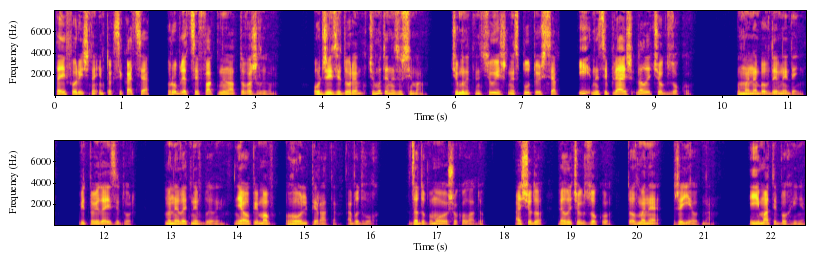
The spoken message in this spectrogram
та ейфорична інтоксикація роблять цей факт не надто важливим. Отже, Ізідоре, чому ти не з усіма? Чому не танцюєш, не сплутуєшся і не ціпляєш лаличок з оку? У мене був дивний день, відповідає Ізідор. Мене ледь не вбили. Я упіймав гоголь пірата або двох за допомогою шоколаду. А щодо ляличок з оку, то в мене вже є одна. Її мати богиня,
